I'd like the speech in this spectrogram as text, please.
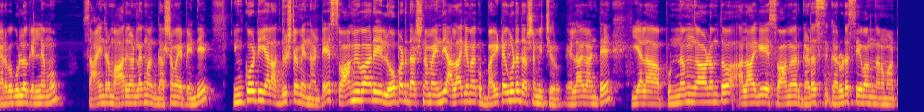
గర్భగుడిలోకి వెళ్ళినాము. సాయంత్రం ఆరు గంటలకు మాకు దర్శనం అయిపోయింది. ఇంకోటి ఇలా అదృష్టం ఏంటంటే స్వామివారి లోపల దర్శనం అయింది అలాగే మాకు బయట కూడా దర్శనం ఇచ్చారు. ఎలాగంటే ఇలా పుణ్యం కావడంతో అలాగే స్వామివారి గడ గరుడ సేవ ఉందన్నమాట.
